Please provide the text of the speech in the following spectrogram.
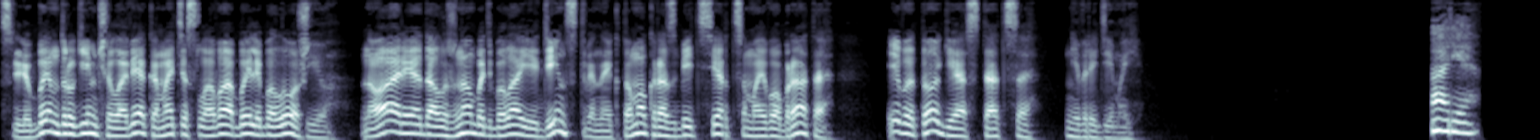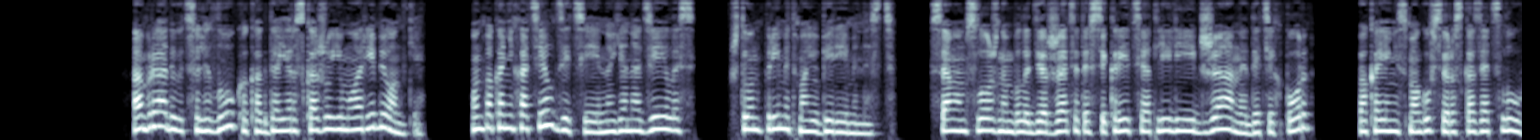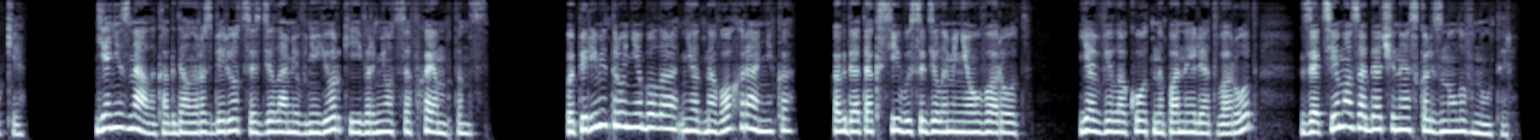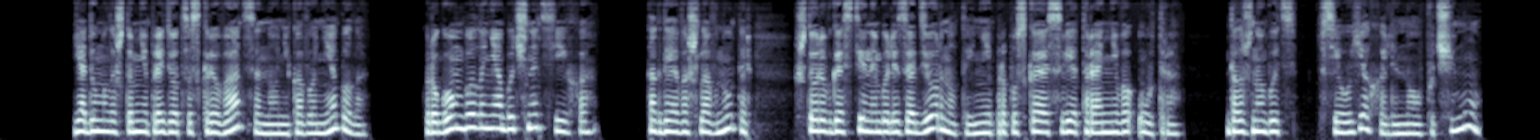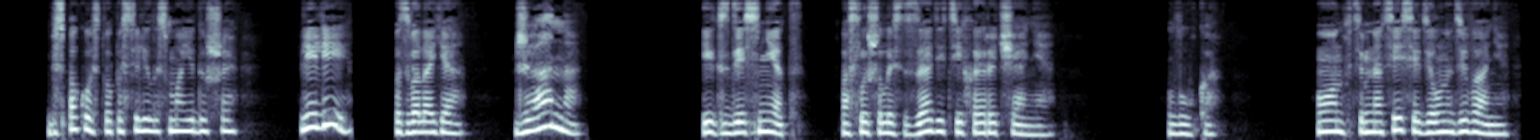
С любым другим человеком эти слова были бы ложью, но Ария, должно быть, была единственной, кто мог разбить сердце моего брата и в итоге остаться невредимой. Ария. Обрадуется ли Лука, когда я расскажу ему о ребенке? Он пока не хотел детей, но я надеялась, что он примет мою беременность. Самым сложным было держать это в секрете от Лилии и Джаны до тех пор, пока я не смогу все рассказать Луке. Я не знала, когда он разберется с делами в Нью-Йорке и вернется в Хэмптонс. По периметру не было ни одного охранника, когда такси высадило меня у ворот. Я ввела код на панели от ворот, затем озадаченная скользнула внутрь. Я думала, что мне придется скрываться, но никого не было. Кругом было необычно тихо. Когда я вошла внутрь, шторы в гостиной были задернуты, не пропуская свет раннего утра. Должно быть, все уехали, но почему? Беспокойство поселилось в моей душе. «Лили!» — позвала я. «Джианна!» «Их здесь нет», — послышалось сзади тихое рычание. Лука. Он в темноте сидел на диване.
